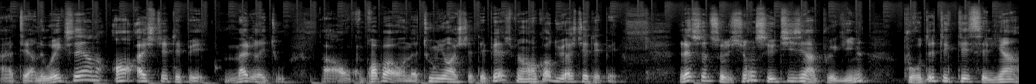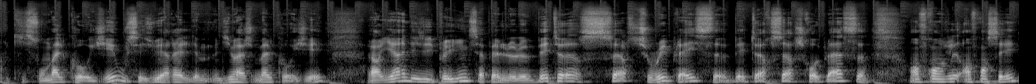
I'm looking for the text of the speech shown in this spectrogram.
internes ou externes en HTTP, malgré tout. Alors on ne comprend pas, on a tout mis en HTTPS, mais on a encore du HTTP. La seule solution, c'est utiliser un plugin pour détecter ces liens qui sont mal corrigés ou ces URL d'images mal corrigées. Alors il y a un des plugins qui s'appelle le Better Search Replace, Better Search Replace en, en français,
